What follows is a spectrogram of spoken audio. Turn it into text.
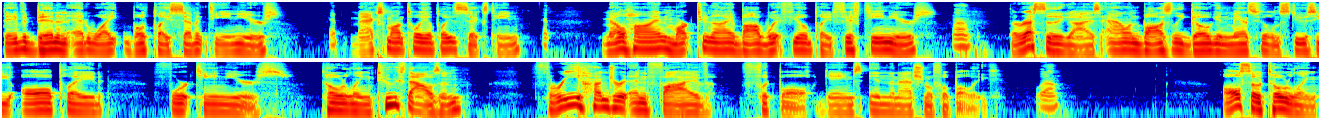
David Binn and Ed White both play 17 years. Yep. Max Montoya played 16. Yep. Mel Hein, Mark Tuinei, Bob Whitfield played 15 years. Wow. The rest of the guys, Allen, Bosley, Gogan, Mansfield, and Steussie, all played 14 years, totaling 2,305 football games in the National Football League. Wow. Also totaling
